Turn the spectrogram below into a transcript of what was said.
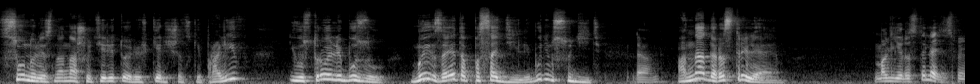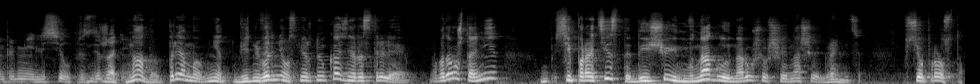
сунулись на нашу территорию в Керченский пролив и устроили бузу. Мы их за это посадили, будем судить. Да. А надо расстреляем. Могли расстрелять, если бы они применили силу при задержании. Надо, прямо, нет, вернем смертную казнь и расстреляем. Потому что они сепаратисты, да еще и в наглую нарушившие наши границы. Все просто.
